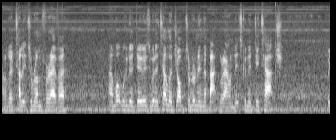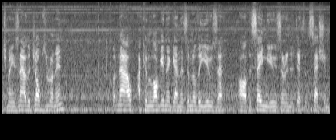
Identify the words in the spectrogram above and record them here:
I'm going to tell it to run forever. And what we're going to do is we're going to tell the job to run in the background. It's going to detach, which means now the job's running. But now I can log in again as another user or the same user in a different session.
